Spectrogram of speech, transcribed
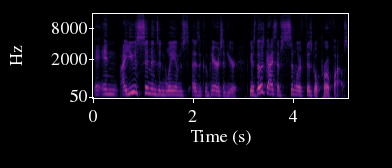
And I use Simmons and Williams as a comparison here because those guys have similar physical profiles.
